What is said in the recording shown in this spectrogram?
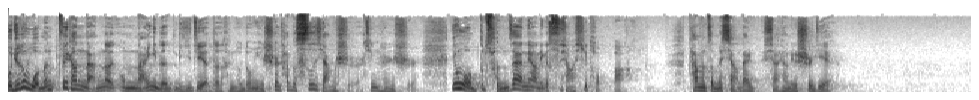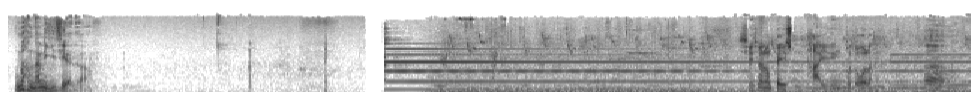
我觉得我们非常难的，我们难以的理解的很多东西是他的思想史、精神史，因为我们不存在那样的一个思想系统了。他们怎么想待、想象这个世界，我们很难理解的。现在那种北塔已经不多了。嗯。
